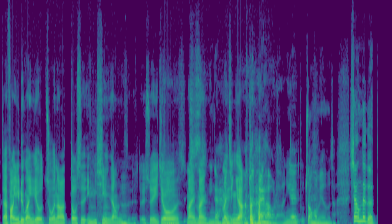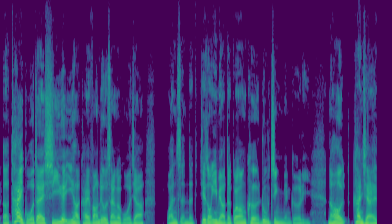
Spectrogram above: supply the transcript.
在防疫旅馆也有做，那都是阴性这样子。嗯对，所以就蛮蛮应该蛮惊讶我。觉得还好啦，应该状况没有那么差。像那个呃，泰国在十一月一号开放六十三个国家完整的接种疫苗的观光客入境免隔离，然后看起来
